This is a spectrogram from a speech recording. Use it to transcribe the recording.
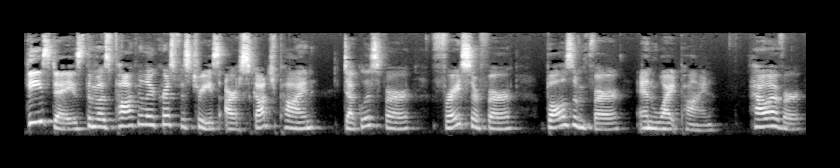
These days, the most popular Christmas trees are Scotch pine, Douglas fir, Fraser fir, balsam fir, and white pine. However,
